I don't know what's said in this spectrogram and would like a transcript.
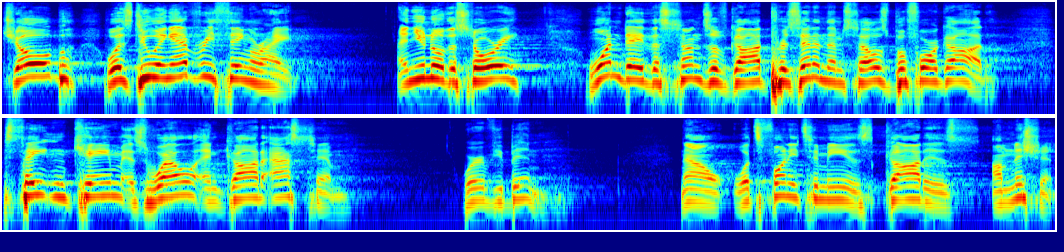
Job was doing everything right. And you know the story. One day the sons of God presented themselves before God. Satan came as well, and God asked him, Where have you been? Now, what's funny to me is God is omniscient,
